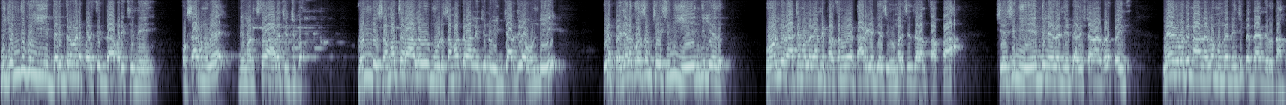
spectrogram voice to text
నీకెందుకు ఈ దరిద్రమైన పరిస్థితి దాపరిచింది? ఒకసారి నువ్వే నీ మనసుతో ఆలోచించుకో. రెండు సంవత్సరాలు మూడు సంవత్సరాల నుంచి నువ్వు ఇన్ఛార్జిగా ఉండి ఇక్కడ ప్రజల కోసం చేసింది ఏంది లేదు. ఓన్లీ రాచమల్ల గారిని పర్సనల్గా టార్గెట్ చేసి విమర్శించడం తప్ప చేసింది ఏంది లేదని చెప్పి అధిష్టానానికి కూడా పోయింది. లేకపోతే నాలుగు నెలల ముందటి నుంచి పెద్ద ఆయన తిరుగుతాను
